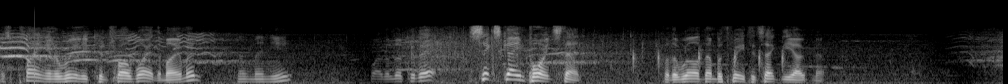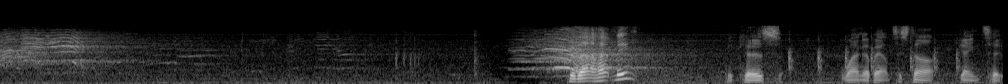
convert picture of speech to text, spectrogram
is playing in a really controlled way at the moment. No menu. By the look of it. Six game points then for the world number three to take the opener. To that happening because Wang about to start game two.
